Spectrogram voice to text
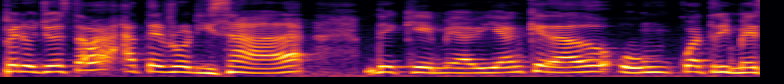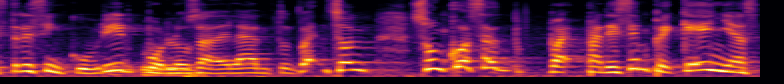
Pero yo estaba aterrorizada de que me habían quedado un cuatrimestre sin cubrir por los adelantos. Son, son cosas, parecen pequeñas,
